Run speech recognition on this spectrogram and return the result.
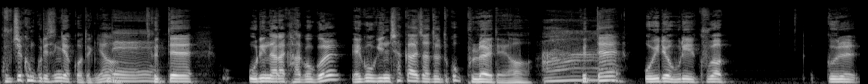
국제 콩쿠르이 생겼거든요. 네. 그때 우리나라 가곡을 외국인 착가자들도 꼭 불러야 돼요. 아. 그때 오히려 우리 국악을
